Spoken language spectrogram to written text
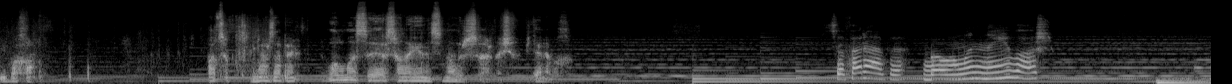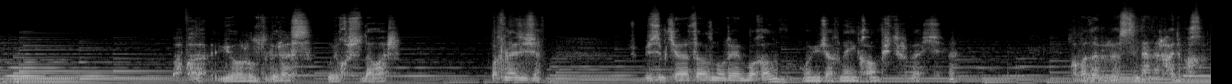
Bir bakalım. Atıp bunlar da ben. Olmazsa eğer sana yenisini alırız kardeşim. Bir tane bak. Sefer abi, babamın neyi var? Baba yoruldu biraz. Uykusu da var. Bak ne diyeceğim. Şu bizim keratalının odaya bir bakalım mı? Oyuncak neyin kalmıştır belki. He? Baba da biraz dinlenir. Hadi bakalım.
